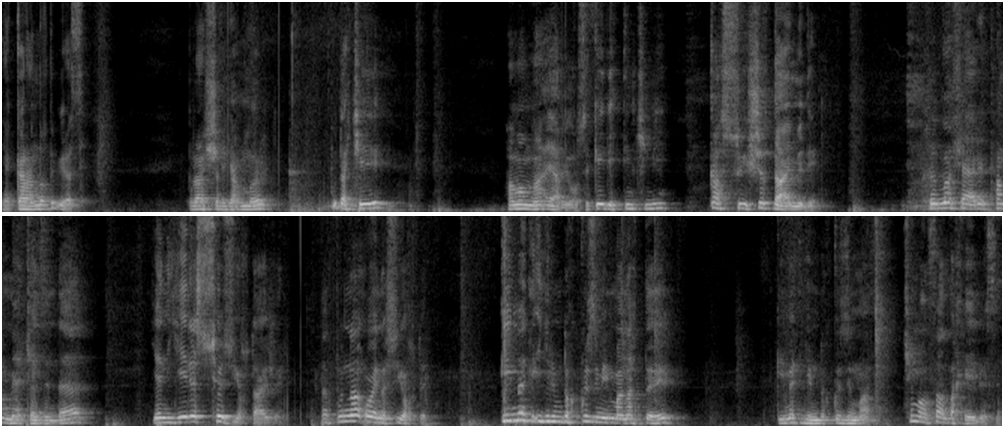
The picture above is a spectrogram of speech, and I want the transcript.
Yəni qaranlıqdır biraz. Bura işıq yanmır. Bu da ki hamamla ayaq yolsu. Qeyd etdiyim kimi qaz, su, işıq daimidir. Xırman şəhərin tam mərkəzində, yəni yerə söz yoxdur ayrı. Və bundan oynası yoxdur. Qiymət 29 min manatdır. Qiymət 29 min manat. Kim alsa Allah xeyir versin.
